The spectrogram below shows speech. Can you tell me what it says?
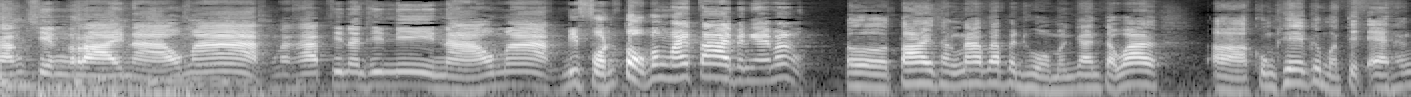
ทั้งเชียงรายหนาวมากนะครับ ที่นั่นที่นี่หนาวมาก มีฝนตกบ้างไหมใต้เป็นไงบ้าง เออใต้ทางหน้าก็เป็นห่วงเหมือนกัน แต่ว่าเอ่อกรุงเทพก็เหมือนติดแอร์ทั้ง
